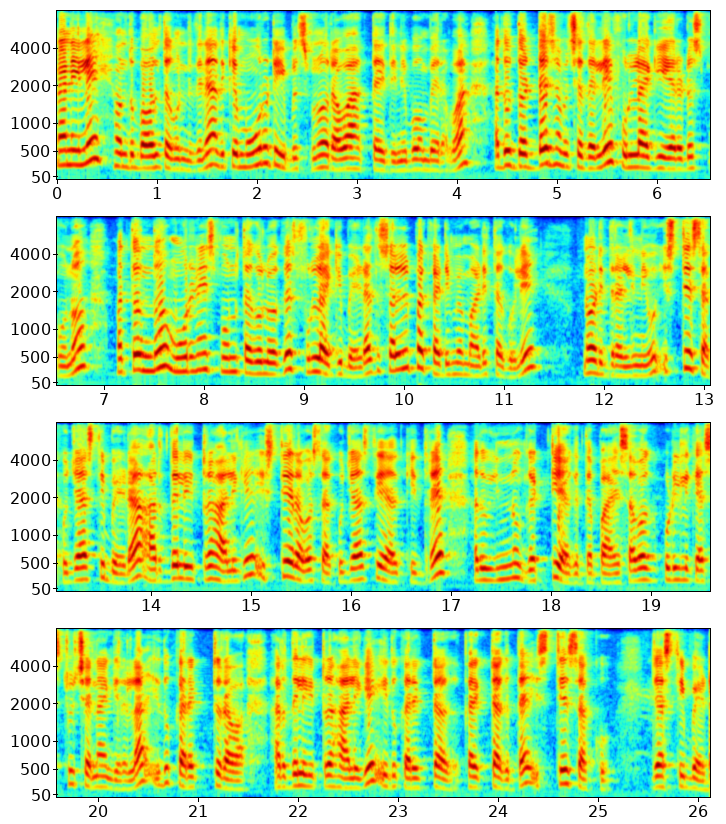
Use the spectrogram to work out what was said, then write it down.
ನಾನಿಲ್ಲಿ ಒಂದು ಬೌಲ್ ತೊಗೊಂಡಿದ್ದೀನಿ. ಅದಕ್ಕೆ ಮೂರು ಟೇಬಲ್ ಸ್ಪೂನು ರವೆ ಹಾಕ್ತಾ ಇದ್ದೀನಿ, ಬಾಂಬೆ ರವೆ. ಅದು ದೊಡ್ಡ ಚಮಚದಲ್ಲಿ ಫುಲ್ಲಾಗಿ ಎರಡು ಸ್ಪೂನು. ಮತ್ತೊಂದು ಮೂರನೇ ಸ್ಪೂನ್ ತಗೊಳ್ಳುವಾಗ ಫುಲ್ಲಾಗಿ ಬೇಡ. ಅದು ಸ್ವಲ್ಪ ಕಡಿಮೆ ಮಾಡಿ ತಗೊಳ್ಳಿ. ನೋಡಿದ್ರಲ್ಲಿ ನೀವು ಇಷ್ಟೇ ಸಾಕು, ಜಾಸ್ತಿ ಬೇಡ. ಅರ್ಧ ಲೀಟ್ರ್ ಹಾಲಿಗೆ ಇಷ್ಟೇ ರವೆ ಸಾಕು. ಜಾಸ್ತಿ ಹಾಕಿದರೆ ಅದು ಇನ್ನೂ ಗಟ್ಟಿ ಆಗುತ್ತೆ ಪಾಯಸ. ಅವಾಗ ಕುಡಿಲಿಕ್ಕೆ ಅಷ್ಟು ಚೆನ್ನಾಗಿರಲ್ಲ, ಇದು ಕರೆಕ್ಟ್ ರವೆ. ಅರ್ಧ ಲೀಟ್ರ್ ಹಾಲಿಗೆ ಇದು ಕರೆಕ್ಟ್ ಕರೆಕ್ಟ್ ಆಗುತ್ತೆ. ಇಷ್ಟೇ ಸಾಕು. ಜಾಸ್ತಿ ಬೇಡ.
